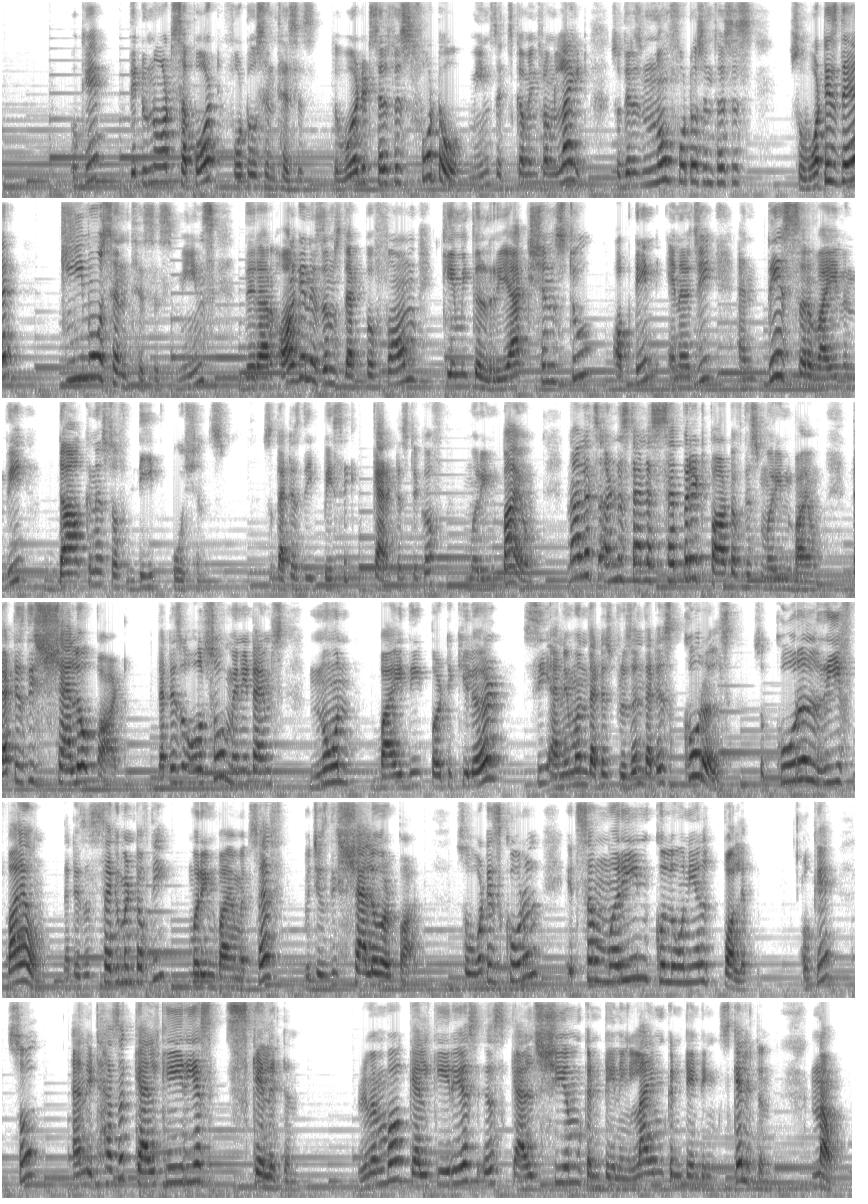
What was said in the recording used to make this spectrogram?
okay they do not support photosynthesis. The word itself is photo means it's coming from light. So there is no photosynthesis. So what is there? Chemosynthesis means there are organisms that perform chemical reactions to obtain energy and they survive in the darkness of deep oceans. So that is the basic characteristic of marine biome. Now let's understand a separate part of this marine biome. That is the shallow part. That is also many times known by the particular sea anemone that is present that is corals. So coral reef biome that is a segment of the marine biome itself which is the shallower part. So what is coral? It's a marine colonial polyp. Okay. So and it has a calcareous skeleton Remember, calcareous is calcium containing, lime containing skeleton. Now,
